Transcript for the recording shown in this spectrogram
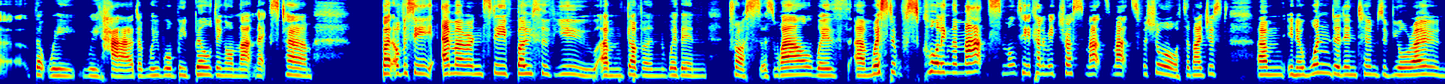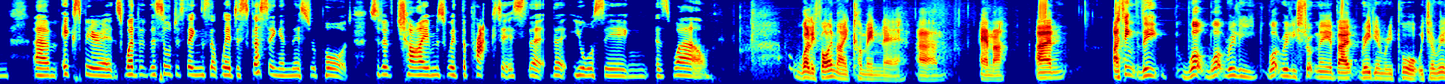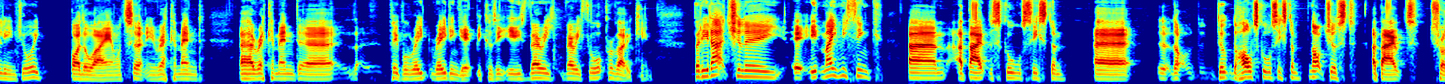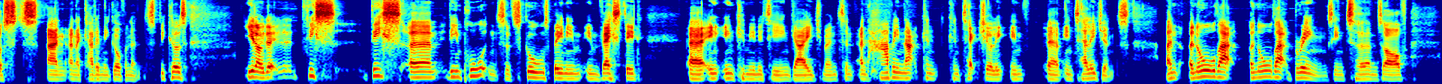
that we we had, and we will be building on that next term but obviously Emma and Steve, both of you um, govern within trusts as well. With um, we're still calling them MATs, Multi Academy Trust MATs, MATs for short. And I just, um, you know, wondered in terms of your own um, experience whether the sort of things that we're discussing in this report sort of chimes with the practice that that you're seeing as well. Well, if I may come in there, um, Emma. Um, I think the what what really what really struck me about reading report, which I really enjoyed, by the way, and would certainly recommend uh, recommend uh, people read, reading it because it is very very thought provoking. But it actually it, it made me think um, about the school system, uh, the, the, the whole school system, not just about trusts and, and academy governance, because you know this this um, the importance of schools being in, invested uh, in, in, community engagement and, and having that con- contextual in, uh, intelligence and and all that and all that brings in terms of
